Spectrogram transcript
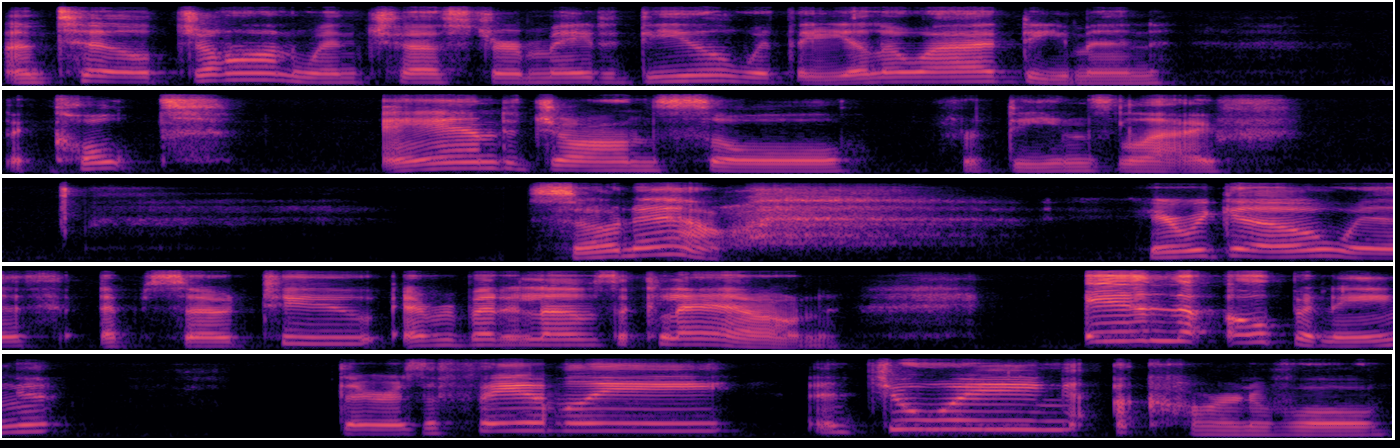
until John Winchester made a deal with the yellow eyed demon, the Colt, and John's soul for Dean's life. So now, here we go with episode two Everybody Loves a Clown. In the opening, there is a family enjoying a carnival.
